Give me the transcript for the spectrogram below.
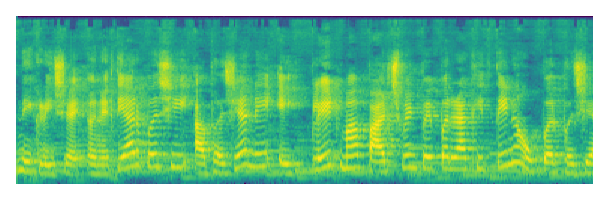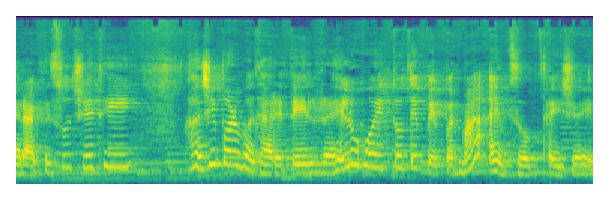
નીકળી જાય. અને ત્યાર પછી આ ભજીયાને એક પ્લેટમાં પાર્ચમેન્ટ પેપર રાખી તેના ઉપર ભજીયા રાખીશું, જેથી હજી પણ વધારે તેલ રહેલું હોય તો તે પેપરમાં એબ્ઝોર્બ થઈ જાય.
